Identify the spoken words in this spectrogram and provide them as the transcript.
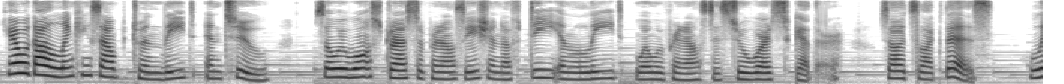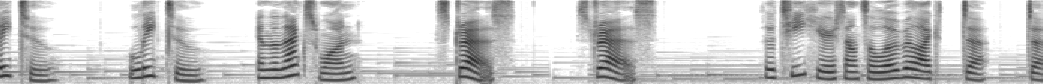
Here we got a linking sound between lead and to, so we won't stress the pronunciation of D and lead when we pronounce these two words together. So it's like this lead to, lead to. And the next one, stress, stress. The T here sounds a little bit like d, d,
